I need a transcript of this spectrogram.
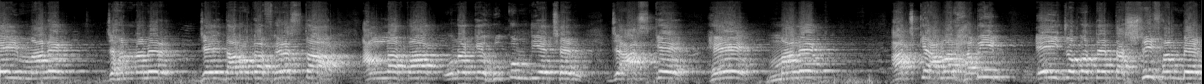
এই মালিক জাহান্নামের যে দারোগা ফেরেস্তা আল্লাহ পাক ওনাকে হুকুম দিয়েছেন যে আজকে হে মালিক, আজকে আমার হাবিব এই জগতে তাশরিফ আনবেন,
